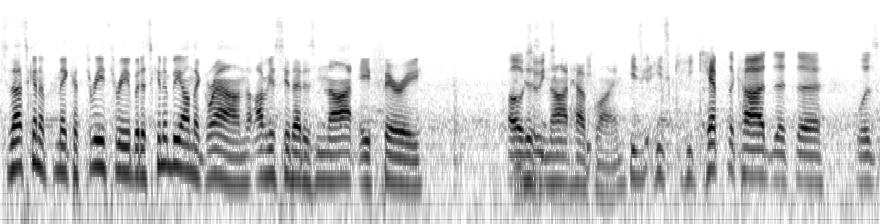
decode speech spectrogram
So that's going to make a 3-3, but it's going to be on the ground. Obviously, that is not a fairy. oh, so does he's, not have he- flying. He's, he's he kept the card that uh, was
